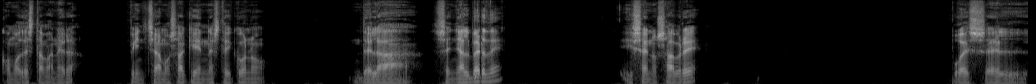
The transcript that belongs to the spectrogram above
como de esta manera. Pinchamos aquí en este icono de la señal verde y se nos abre pues el,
